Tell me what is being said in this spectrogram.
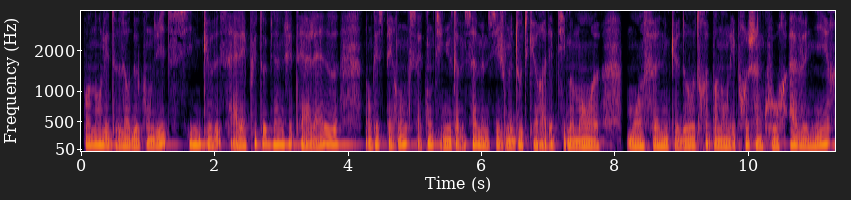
pendant les deux heures de conduite, signe que ça allait plutôt bien, que j'étais à l'aise. Donc espérons que ça continue comme ça, même si je me doute qu'il y aura des petits moments euh, moins fun que d'autres pendant les prochains cours à venir.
